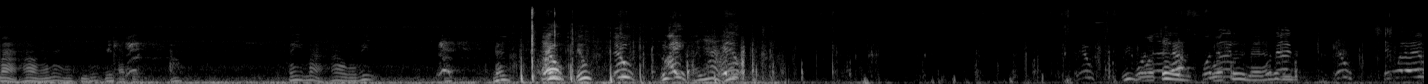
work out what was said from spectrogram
หมาเห่าแล้วนะเมื่อกี้นี่นี่ครับเอ้าเฮ้ยหมาเห่าแล้วพี่เร็วเร็วเร็วเร็วไปไปหาไปเร็ววัวตื่นวัวัววตื่ตื่นนเลยนะวัวพี่ตื่นทิ้งมาเร็ว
